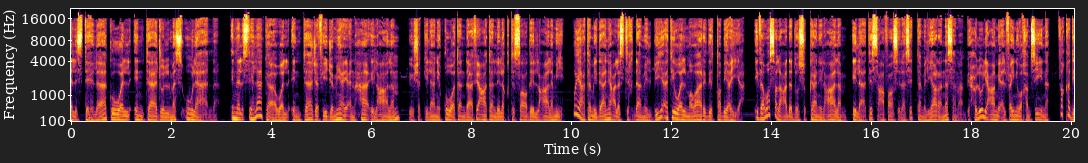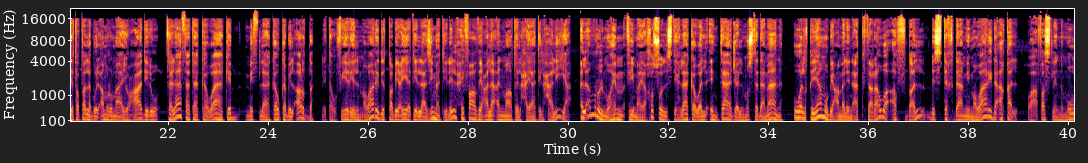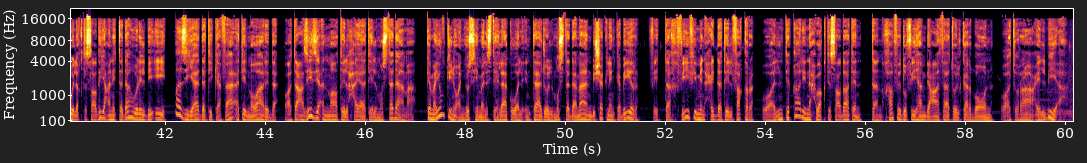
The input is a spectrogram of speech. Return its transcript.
الاستهلاك والإنتاج المسؤولان. إن الاستهلاك والإنتاج في جميع أنحاء العالم يشكلان قوة دافعة للاقتصاد العالمي ويعتمدان على استخدام البيئة والموارد الطبيعية. إذا وصل عدد سكان العالم إلى 9.6 مليار نسمة بحلول عام 2050 فقد يتطلب الأمر ما يعادل ثلاثة كواكب مثل كوكب الأرض لتوفير الموارد الطبيعية اللازمة للحفاظ على أنماط الحياة الحالية. الأمر المهم فيما يخص الاستهلاك والإنتاج المستدامان هو القيام بعمل أكثر وأفضل باستخدام موارد أقل وفصل النمو الاقتصادي عن التدهور البيئي وزيادة كفاءة الموارد وتعزيز أنماط الحياة المستدامة. كما يمكن أن يسهم الاستهلاك والإنتاج المستدامان بشكل كبير في التخفيف من حدة الفقر والانتقال نحو اقتصادات تنخفض فيها انبعاثات الكربون وتراعي البيئة.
